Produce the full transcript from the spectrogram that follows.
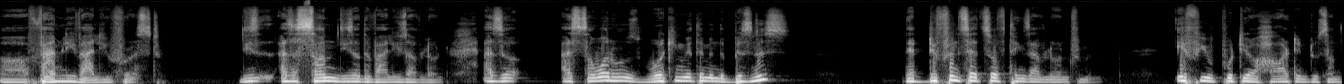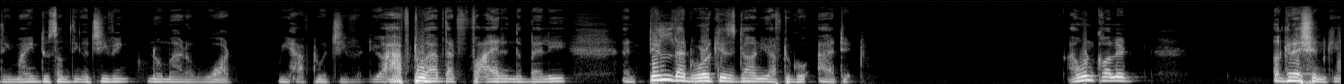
Uh, family value first these as a son these are the values i've learned. As a as someone who's working with him in the business there are different sets of things i've learned from him. If you put your heart into something mind to something achieving no matter what we have to achieve it. You have to have that fire in the belly and till that work is done you have to go at it. I won't call it aggression ki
